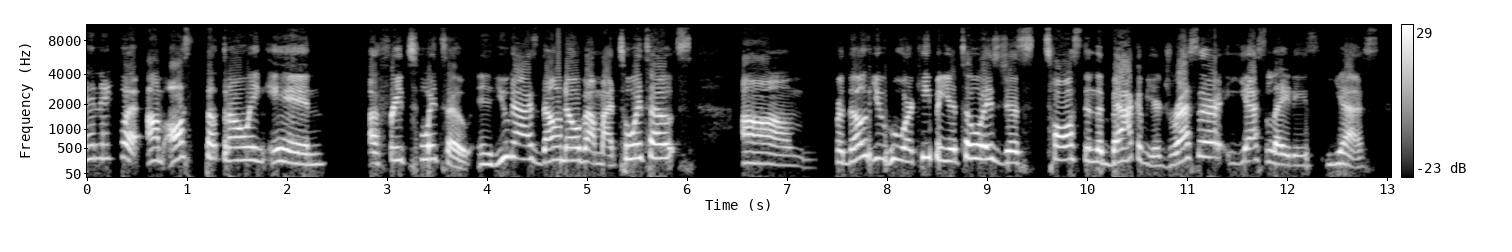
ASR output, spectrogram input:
And then what? I'm also throwing in a free toy tote. And if you guys don't know about my toy totes, um, for those of you who are keeping your toys just tossed in the back of your dresser, yes, ladies, yes.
